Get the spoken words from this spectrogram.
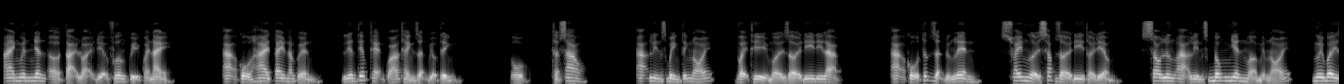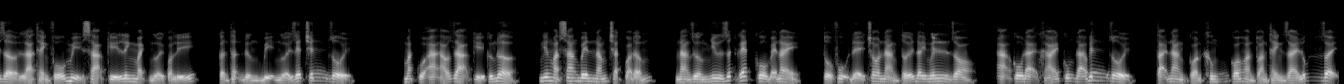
Ai nguyên nhân ở tại loại địa phương quỷ quái này? A à, cổ hai tay nắm quyền liên tiếp thẹn quá thành giận biểu tình. Ồ thật sao? A Linh bình tĩnh nói vậy thì mời rời đi đi làm. A cổ tức giận đứng lên xoay người sắp rời đi thời điểm sau lưng A Linh bỗng nhiên mở miệng nói ngươi bây giờ là thành phố mỹ xạ kỳ linh mạch người quản lý cẩn thận đừng bị người giết chết rồi. Mặt của a áo dạ kỳ cứng đờ nghiêng mặt sang bên nắm chặt quả đấm nàng dường như rất ghét cô bé này tổ phụ để cho nàng tới đây nguyên do ạ cô đại khái cũng đã biết rồi, tại nàng còn không có hoàn toàn thành dài lúc dậy,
